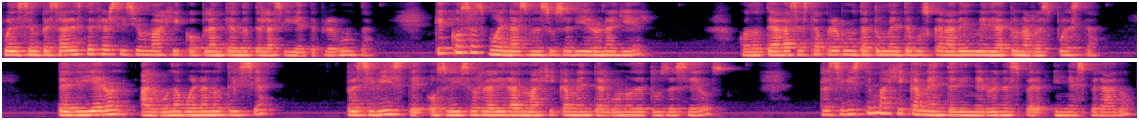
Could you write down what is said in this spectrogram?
Puedes empezar este ejercicio mágico planteándote la siguiente pregunta. ¿Qué cosas buenas me sucedieron ayer? Cuando te hagas esta pregunta, tu mente buscará de inmediato una respuesta. ¿Te dieron alguna buena noticia? ¿Recibiste o se hizo realidad mágicamente alguno de tus deseos? ¿Recibiste mágicamente dinero inesperado?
